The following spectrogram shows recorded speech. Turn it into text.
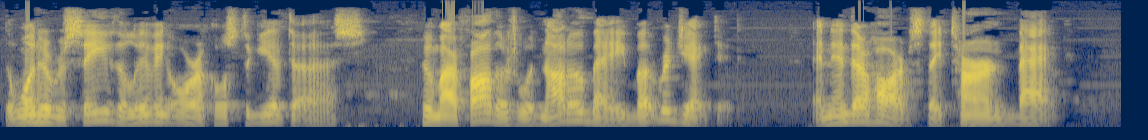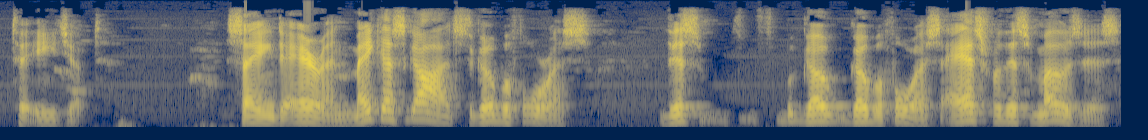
the one who received the living oracles to give to us, whom our fathers would not obey but rejected, and in their hearts they turned back to Egypt, saying to Aaron, Make us gods to go before us. This go go before us. As for this Moses,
